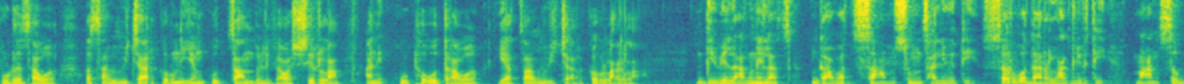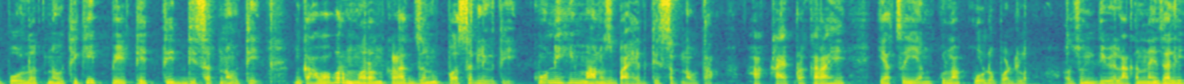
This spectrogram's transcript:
पुढं जावं असा विचार करून यंकू चांदोली गावात शिरला आणि कुठं उतरावं याचा विचार करू लागला. दिवे लागणेलाच गावात सामसूम झाली होती. सर्व दारं लागली होती. माणसं बोलत नव्हती की पेठेत ती दिसत नव्हती. गावावर मरणकाळात जणू पसरली होती. कोणीही माणूस बाहेर दिसत नव्हता. हा काय प्रकार आहे? याचं यंकूला कोडं पडलं. अजून दिवे लागण नाही झाली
